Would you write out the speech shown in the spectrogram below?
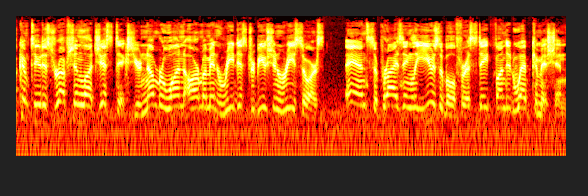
Welcome to Disruption Logistics, your number one armament redistribution resource. And surprisingly usable for a state-funded web commission.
